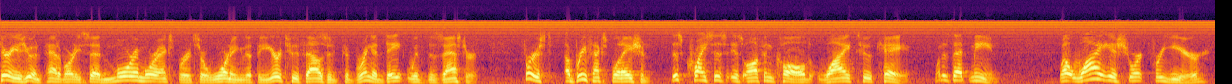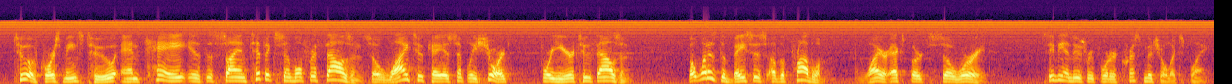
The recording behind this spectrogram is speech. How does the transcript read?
Terry, as you and Pat have already said, more and more experts are warning that the year 2000 could bring a date with disaster. First, a brief explanation. This crisis is often called Y2K. What does that mean? Well, Y is short for year, 2, of course, means 2, and K is the scientific symbol for thousand. So Y2K is simply short for year 2000. But what is the basis of the problem, and why are experts so worried? CBN News reporter Chris Mitchell explains.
